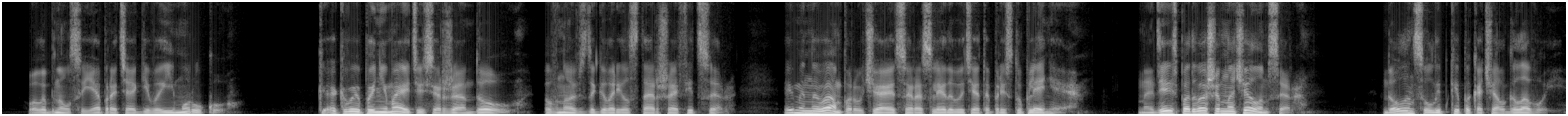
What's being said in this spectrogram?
— улыбнулся я, протягивая ему руку. «Как вы понимаете, сержант Доу», — вновь заговорил старший офицер, «именно вам поручается расследовать это преступление. Надеюсь, под вашим началом, сэр». Долан с улыбкой покачал головой.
